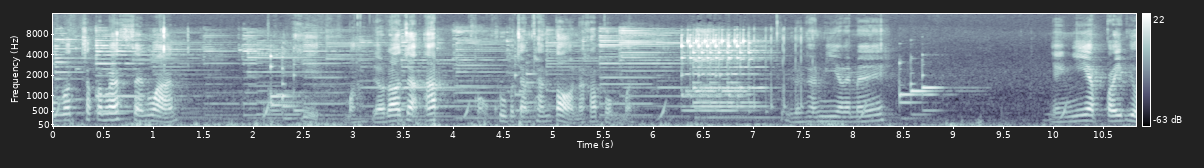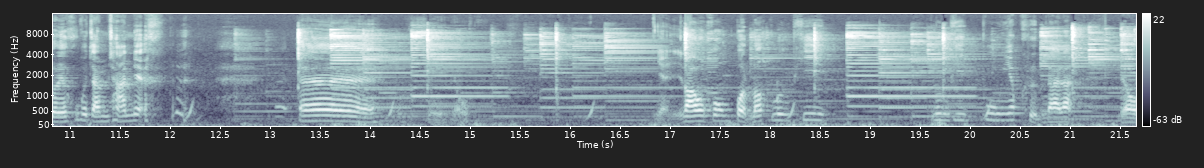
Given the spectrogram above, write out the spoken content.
มรสช็อกโกแลตแสนหวานโอเคมาเดี๋ยวเราจะอัพของครูประจำชั้นต่อนะครับผมมาครูประจำชั้นมีอะไรไหม ยังเงียบกริบอยู่เลยครูประจำชั้นเนี่ย เออเดี๋ยวเนี่ยเราคงปลดล็อกรุ่นพี่รุ่นพี่ผู้เงียบขรึมได้ละ เดี๋ยว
